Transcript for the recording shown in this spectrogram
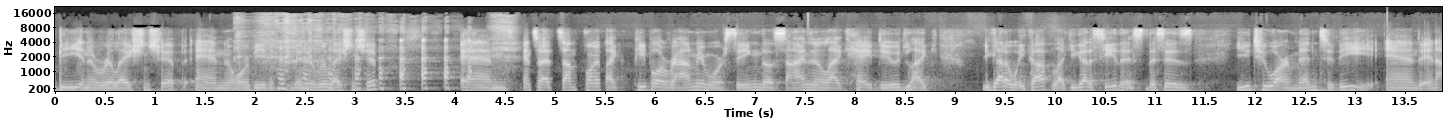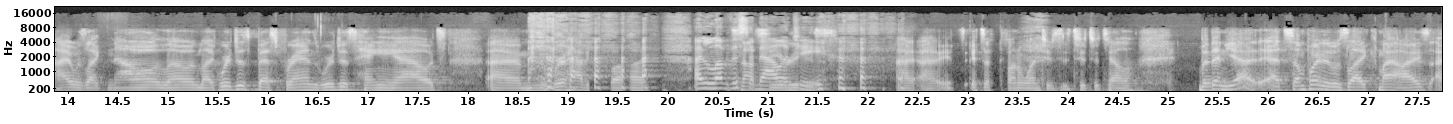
be in a relationship and or be in a committed relationship. And and so at some point like people around me were seeing those signs and like hey dude like you got to wake up. Like you got to see this. This is you two are meant to be. And and i was like no no like we're just best friends. We're just hanging out. Um, we're having fun. I love it's this analogy. I, I, it's it's a fun one to to, to tell. But then yeah at some point it was like my eyes I,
